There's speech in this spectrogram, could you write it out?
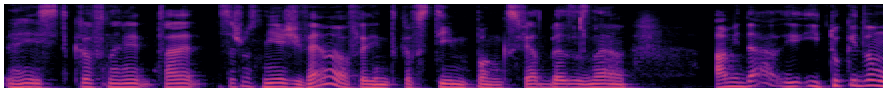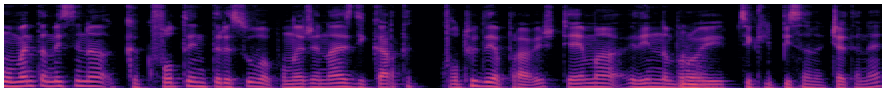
е, си такъв, нали, това е, всъщност ние живеем в един такъв стимпънк свят, без да знаем Ами да, и, и тук идва момента наистина какво те интересува, понеже една SD карта, каквото и да я правиш, тя има един наброй mm. цикли писане, четене,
